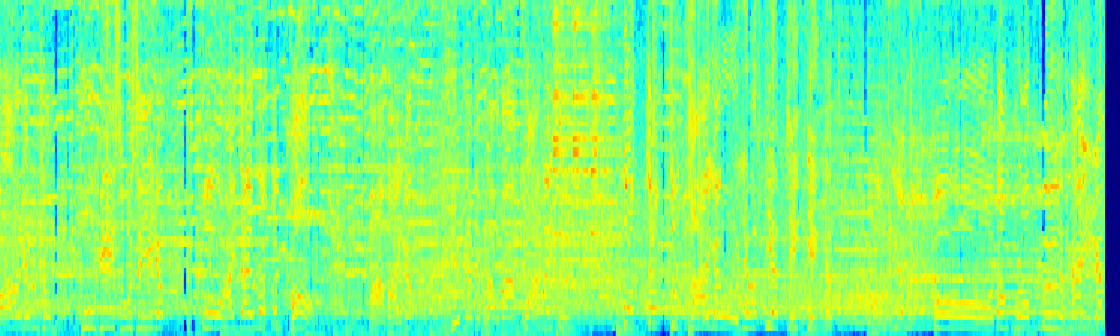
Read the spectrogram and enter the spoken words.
เอาเลยครับท่านผู้ชม คู่ขี้สูสีครับ โอ้หายใจรถต้นคอ มาใหม่ครับเดี๋ยวพยายามจะพลังมาขวาไม่ถึง หมดจบสุดท้ายครับ โอ้ยอดเยี่ยมจริง ๆ ครับโอ้ต้อง ปรบมือให้ครับ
